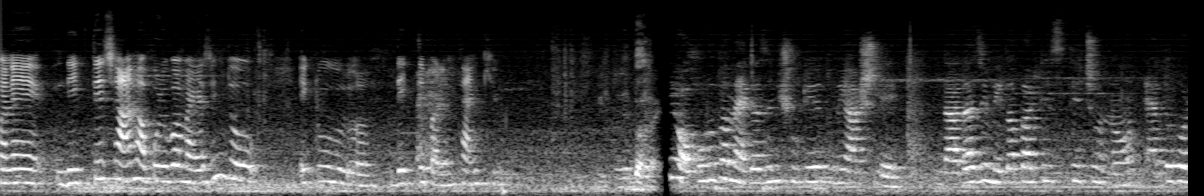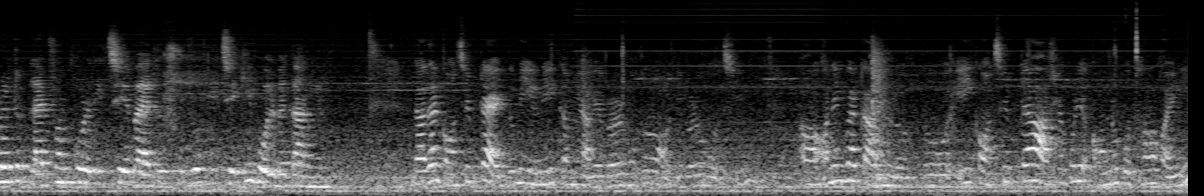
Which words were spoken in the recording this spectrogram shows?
মানে দেখতে চান অপরূপা ম্যাগাজিন তো একটু দেখতে পারেন। থ্যাংক ইউ অপরূপা ম্যাগাজিন শুটে তুমি আসলে দাদা যে মেকআপ আর্টিস্টদের জন্য এত বড় একটা প্ল্যাটফর্ম করে দিচ্ছে বা এত সুযোগ দিচ্ছে কি বলবে তা নিয়ে? দাদার কনসেপ্টটা একদমই ইউনিক আমি আগেরবারের মতো এবারও বলছি। অনেকবার কাজ হলো। তো এই কনসেপ্টটা আশা করি অন্য কোথাও হয়নি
